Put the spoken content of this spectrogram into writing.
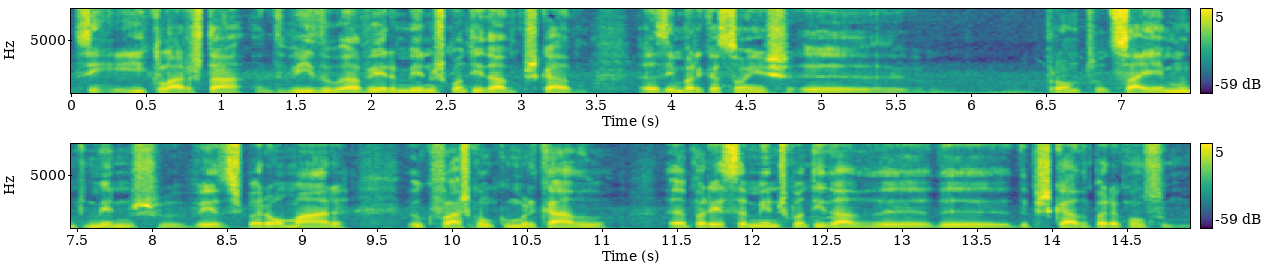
Sim, e claro está, devido a haver menos quantidade de pescado. As embarcações uh, pronto, saem muito menos vezes para o mar, o que faz com que o mercado apareça menos quantidade de, de, de pescado para consumo.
